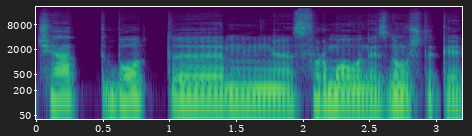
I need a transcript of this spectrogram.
Чат-бот е, сформований знову ж таки.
